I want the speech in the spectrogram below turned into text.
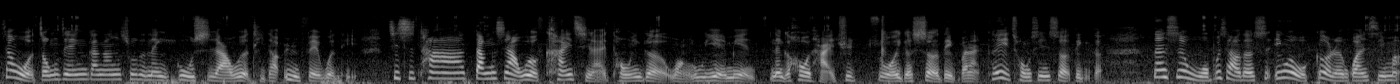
像我中间刚刚说的那个故事啊，我有提到运费问题。其实他当下我有开起来同一个网络页面那个后台去做一个设定，本来可以重新设定的，但是我不晓得是因为我个人关系吗？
